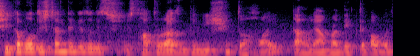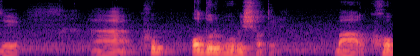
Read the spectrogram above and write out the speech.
শিক্ষা প্রতিষ্ঠান থেকে যদি ছাত্র রাজনীতি নিষিদ্ধ হয়, তাহলে আমরা দেখতে পাবো যে খুব অদূর ভবিষ্যতে বা খুব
